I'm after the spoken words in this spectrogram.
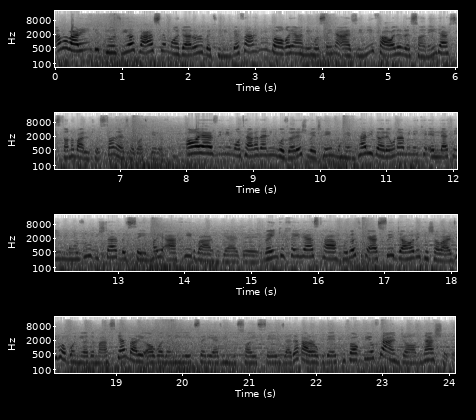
اما برای اینکه جزئیات و اصل ماجرا رو بتونیم بفهمیم با آقای امیر حسین عظیمی فعال رسانه‌ای در سیستان و بلوچستان ارتباط گرفتیم آقای عظیمی معتقدن این گزارش وجهه مهمتری داره. اونم اینه که علت این موضوع بیشتر به سیلهای اخیر برمیگرده و اینکه خیلی از تعهداتی که از سوی جهاد کشاورزی با بنیاد مسکن برای آبادانی یک سری از این روزهای سیل زده قرار بوده اتفاق بیفته انجام نشده.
